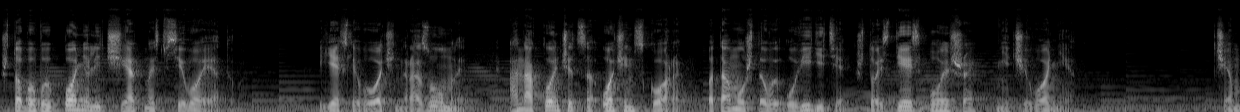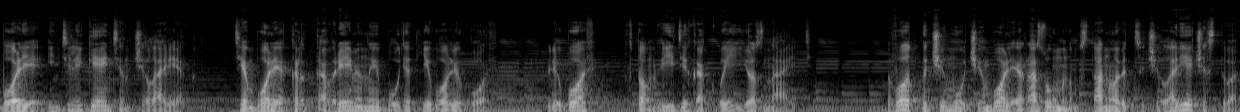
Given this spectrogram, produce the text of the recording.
чтобы вы поняли тщетность всего этого. Если вы очень разумны, она кончится очень скоро, потому что вы увидите, что здесь больше ничего нет. Чем более интеллигентен человек, тем более кратковременной будет его любовь. Любовь в том виде, как вы ее знаете. Вот почему, чем более разумным становится человечество,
